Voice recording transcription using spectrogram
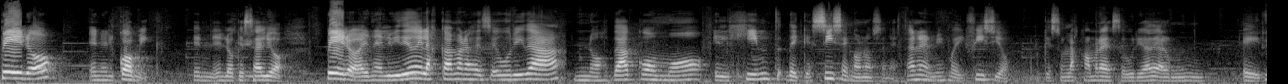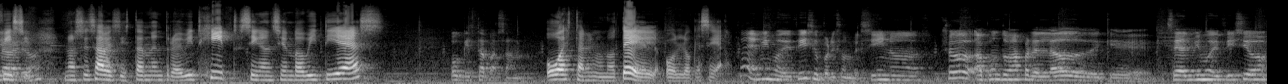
pero en el cómic, en, en lo que Sí. salió. Pero en el video de las cámaras de seguridad nos da como el hint de que sí se conocen, están en el mismo edificio, porque son las cámaras de seguridad de algún edificio. Claro. No se sabe si están dentro de Beat Hit, siguen siendo BTS ¿O qué está pasando? o están en un hotel o lo que sea. En el mismo edificio, por ahí son vecinos. Yo apunto más para el lado de que sea el mismo edificio,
